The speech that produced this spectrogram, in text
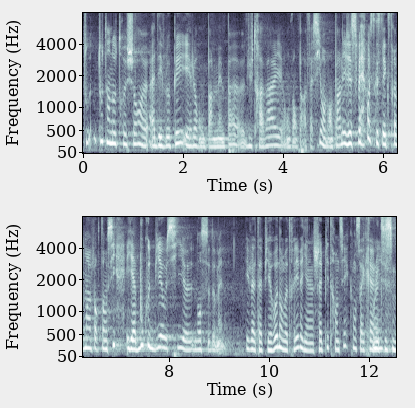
tout, un autre champ à développer. Et alors on ne parle même pas du travail, on va en parler, enfin si, on va en parler, j'espère, parce que c'est extrêmement important aussi. Et il y a beaucoup de biais aussi dans ce domaine. Eva Tapiro, dans votre livre, il y a un chapitre entier consacré à l'autisme.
